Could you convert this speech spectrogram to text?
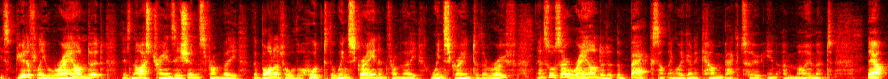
It's beautifully rounded. There's nice transitions from the, the bonnet or the hood to the windscreen and from the windscreen to the roof. And it's also rounded at the back, something we're going to come back to in a moment. Now,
